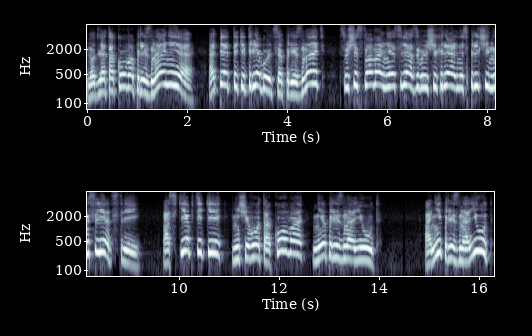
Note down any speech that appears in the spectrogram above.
но для такого признания опять-таки требуется признать существование связывающих реальность причин и следствий, а скептики ничего такого не признают. Они признают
